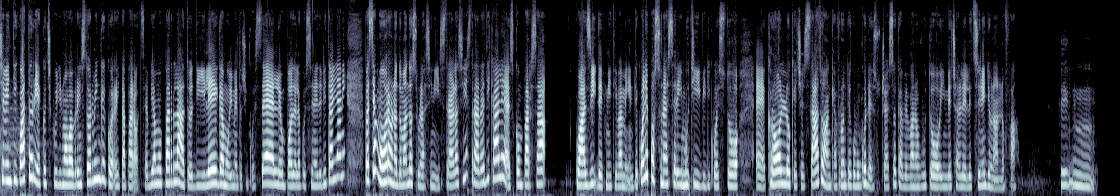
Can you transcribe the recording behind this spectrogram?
11.24, rieccoci qui di nuovo a Brainstorming con Rita Parozzi. Abbiamo parlato di Lega, Movimento 5 Stelle, un po' della questione degli italiani. Passiamo ora a una domanda sulla sinistra. La sinistra radicale è scomparsa quasi definitivamente. Quali possono essere i motivi di questo eh, crollo che c'è stato, anche a fronte comunque del successo che avevano avuto invece alle elezioni di un anno fa? Sì, mh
